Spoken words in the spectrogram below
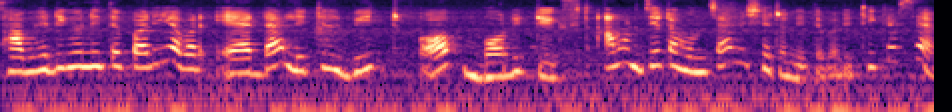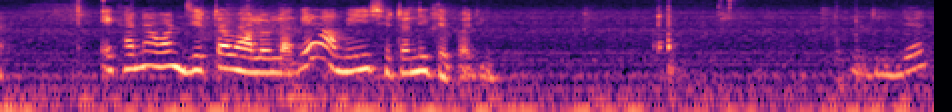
সাব হেডিংও নিতে পারি, আবার add a little bit of body text আমার যেটা মন চায় আমি সেটা নিতে পারি, ঠিক আছে? এখানে আমার যেটা ভালো লাগে আমি সেটা নিতে পারি। ডিলেট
